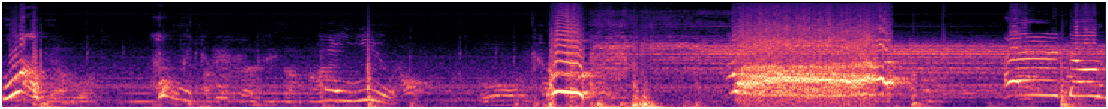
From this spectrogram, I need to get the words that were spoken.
Whoa! Holy crap! Hey you! Oh! I don't.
